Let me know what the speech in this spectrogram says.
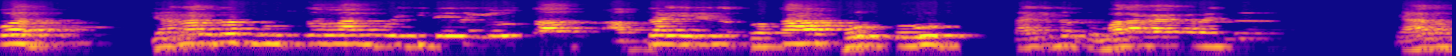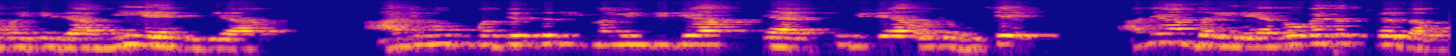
पण यांना जर आम्ही पैसे द्यायला गेलो तर अब्दागिरीने स्वतः फोन करून सांगितलं तुम्हाला काय करायचं? याला पैसे द्या मी आहे दिद्या आणि मग मध्यंतरी नवीन दिद्या दिद्या होते होते. आणि अब्दागिरी या दोघांचा खेळ झाला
